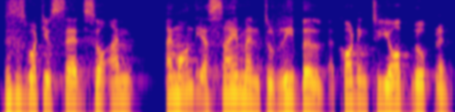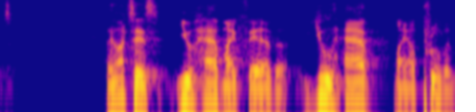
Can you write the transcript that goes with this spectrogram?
This is what you said. So I'm, I'm on the assignment to rebuild according to your blueprint. And God says, you have my favor. You have my approval.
